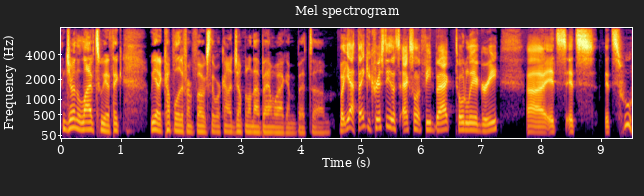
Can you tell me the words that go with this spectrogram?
be? During the live tweet, I think we had a couple of different folks that were kind of jumping on that bandwagon. But um, but yeah, thank you, Christy. That's excellent feedback. Totally agree. Uh, it's it's it's whew,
